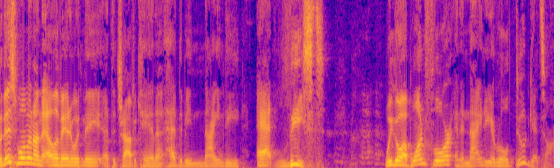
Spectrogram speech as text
But this woman on the elevator with me at the Tropicana had to be 90 at least. We go up one floor and a 90 year old dude gets on.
